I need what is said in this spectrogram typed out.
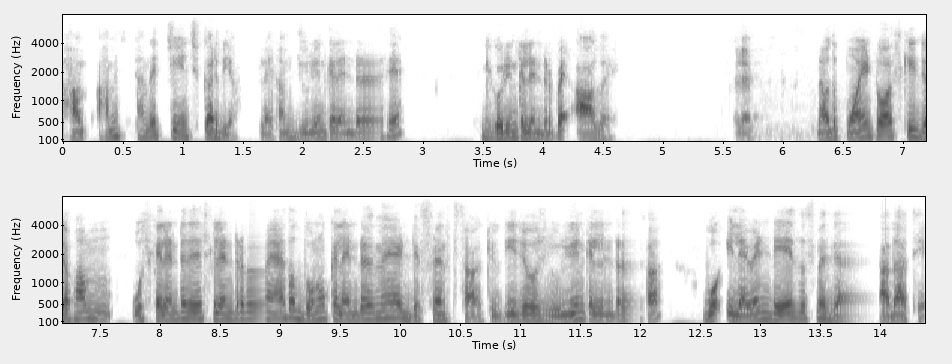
हम हम हमने चेंज कर दिया। लाइक like, हम जूलियन कैलेंडर से ग्रिगोरियन कैलेंडर पे आ गए। नाउ द पॉइंट वाज कि जब हम उस कैलेंडर से इस कैलेंडर पे आए तो दोनों कैलेंडर में डिफरेंस था क्योंकि जो जूलियन कैलेंडर था वो 11 डेज़ उसमें ज़्यादा थे।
